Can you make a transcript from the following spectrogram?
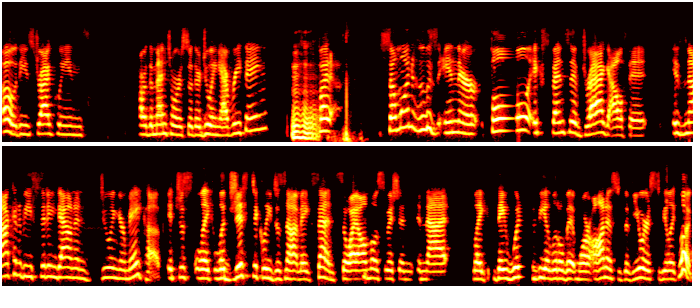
oh these drag queens are the mentors so they're doing everything. Mhm. but someone who's in their full expensive drag outfit is not going to be sitting down and doing your makeup. It just like logistically does not make sense. So i almost wish in, in that like they would be a little bit more honest with the viewers to be like look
